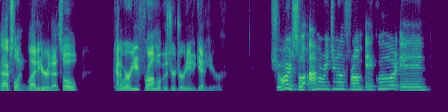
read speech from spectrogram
Excellent. Glad to hear that. So, kind of where are you from? What was your journey to get here? Sure. So, I'm originally from Ecuador, and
